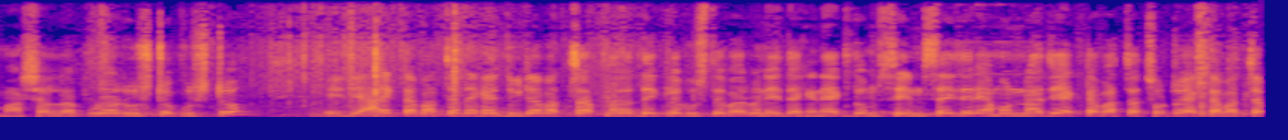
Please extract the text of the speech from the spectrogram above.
মাশাল্লাহ পুরো রুষ্টপুষ্ট। এই যে আরেকটা বাচ্চা দেখায় দুইটা বাচ্চা আপনারা দেখলে বুঝতে পারবেন এই দেখেন একদম সেম সাইজের এমন না যে একটা বাচ্চা ছোট একটা বাচ্চা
